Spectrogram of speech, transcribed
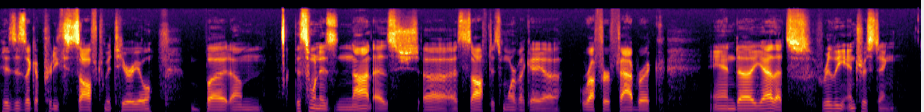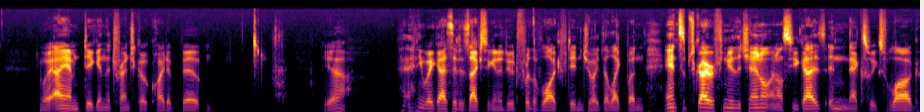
His is like a pretty soft material, but um, this one is not as uh, as soft. It's more of like a uh, rougher fabric, and uh, yeah, that's really interesting. Anyway, I am digging the trench coat quite a bit. Yeah. Anyway, guys, it is actually going to do it for the vlog. If you did enjoy, the like button and subscribe if you're new to the channel, and I'll see you guys in next week's vlog.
